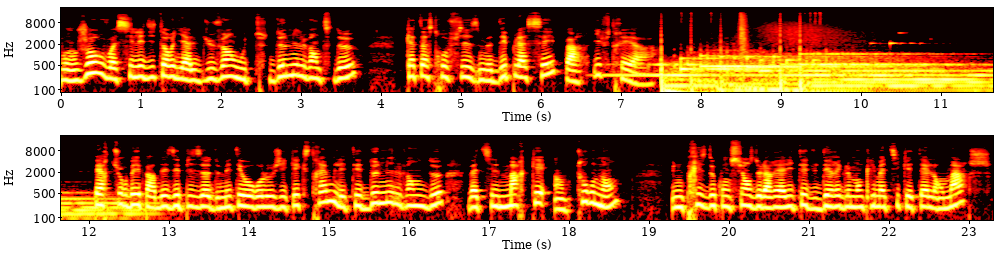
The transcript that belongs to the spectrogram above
Bonjour, voici l'éditorial du 20 août 2022, Catastrophisme déplacé par Yves Tréhard. Perturbé par des épisodes météorologiques extrêmes, l'été 2022 va-t-il marquer un tournant? Une prise de conscience de la réalité du dérèglement climatique est-elle en marche?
